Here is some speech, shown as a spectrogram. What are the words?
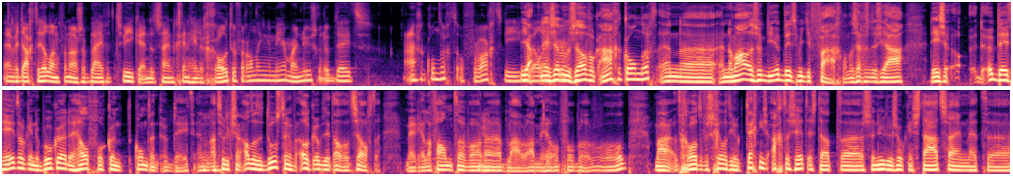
En we dachten heel lang van, nou, ze blijven tweaken en dat zijn geen hele grote veranderingen meer. Maar nu is er een update aangekondigd of verwacht? Die ja, nee, ze hebben hem zelf ook aangekondigd. En, uh, en normaal is ook die updates een beetje vaag. Want dan zeggen ze dus ja, deze, de update heet ook in de boeken de Helpful Content Update. En mhm. natuurlijk zijn altijd de doelstellingen van elke update altijd hetzelfde. Meer relevanter worden, ja. bla bla, meer helpful, bla, bla, bla, Maar het grote verschil wat hier ook technisch achter zit, is dat uh, ze nu dus ook in staat zijn met... Uh,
